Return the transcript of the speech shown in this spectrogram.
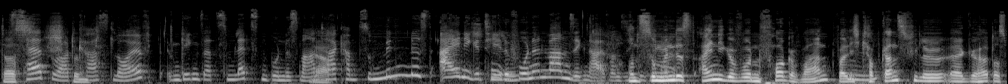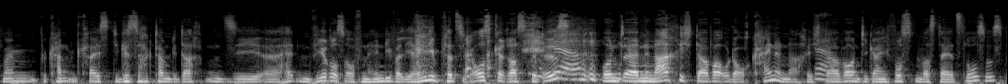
Das Cell Broadcast läuft. Im Gegensatz zum letzten Bundeswarntag ja. haben zumindest einige. Telefone ein Warnsignal von sich. Und zumindest gegeben. einige wurden vorgewarnt, weil mhm. ich habe ganz viele äh, gehört aus meinem Bekanntenkreis, die gesagt haben, die dachten, sie äh, hätten ein Virus auf dem Handy, weil ihr Handy plötzlich ausgerastet ist ja. und äh, eine Nachricht da war oder auch keine Nachricht ja. da war und die gar nicht wussten, was da jetzt los ist.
